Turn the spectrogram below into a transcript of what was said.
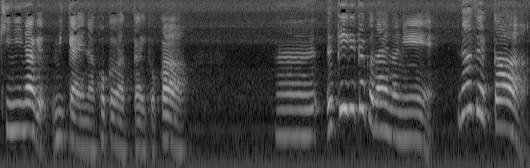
気になるみたいなことだったりとかうーん受け入れたくないのになぜか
